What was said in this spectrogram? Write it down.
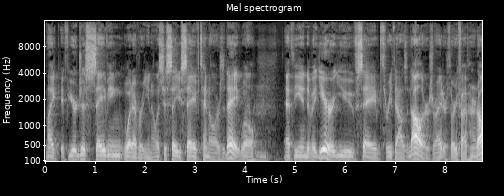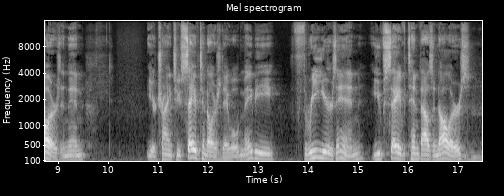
like if you're just saving whatever, you know, let's just say you save ten dollars a day. Well, mm-hmm. at the end of a year, you've saved three thousand dollars, right, or thirty five hundred dollars, and then you're trying to save ten dollars a day. Well, maybe three years in, you've saved ten thousand dollars. Mm-hmm.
